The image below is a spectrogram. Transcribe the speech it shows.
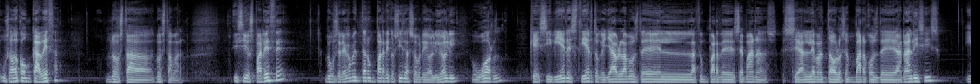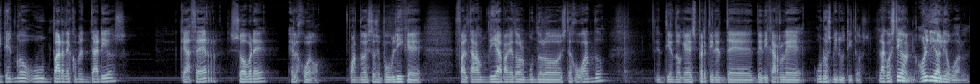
Usado con cabeza no está, no está mal. Y si os parece, me gustaría comentar un par de cositas sobre Olioli World, que si bien es cierto que ya hablamos de él hace un par de semanas, se han levantado los embargos de análisis y tengo un par de comentarios que hacer sobre el juego. Cuando esto se publique, faltará un día para que todo el mundo lo esté jugando. Entiendo que es pertinente dedicarle unos minutitos. La cuestión, Only Only World.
